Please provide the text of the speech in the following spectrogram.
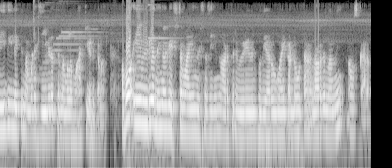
രീതിയിലേക്ക് നമ്മുടെ ജീവിതത്തെ നമ്മൾ മാറ്റിയെടുക്കണം. അപ്പോൾ ഈ വീഡിയോ നിങ്ങൾക്ക് ഇഷ്ടമായി എന്ന് വിശ്വസിക്കുന്നു. അടുത്തൊരു വീഡിയോയിൽ പുതിയ അറിവുമായി കണ്ടുമുട്ടാം. എല്ലാവർക്കും നന്ദി. നമസ്കാരം.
